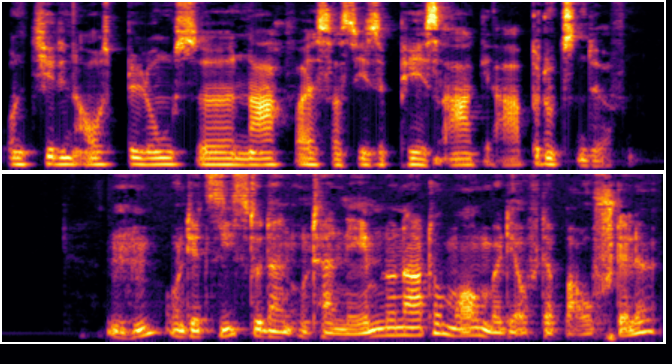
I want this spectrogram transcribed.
und hier den Ausbildungsnachweis, dass diese PSA-GA benutzen dürfen. Mhm. Und jetzt siehst du dein Unternehmen, Donato, morgen bei dir auf der Baustelle.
